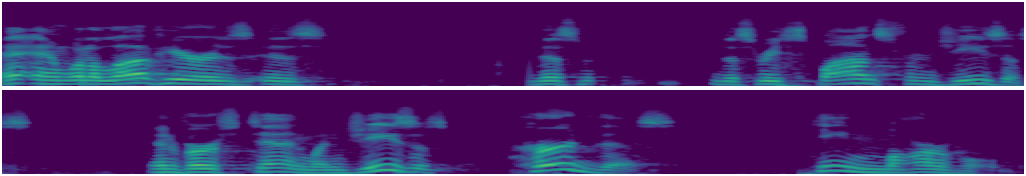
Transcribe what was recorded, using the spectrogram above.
And, and what I love here is, is this, this response from Jesus in verse 10. When Jesus heard this, he marveled.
